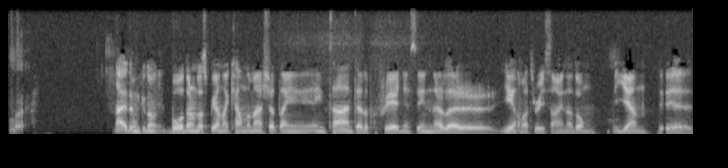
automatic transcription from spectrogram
Nej. Nej, de, de, båda de där spelarna kan de ersätta in, internt eller på free agency eller genom att resigna dem igen. Det,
